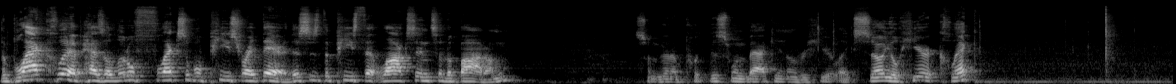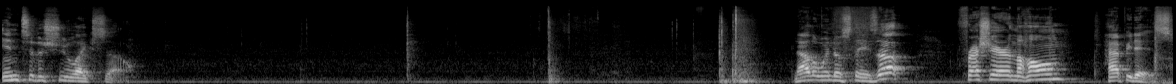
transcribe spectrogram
The black clip has a little flexible piece right there. This is the piece that locks into the bottom. So I'm gonna put this one back in over here like so. You'll hear it click into the shoe like so. Now the window stays up, fresh air in the home, happy days.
